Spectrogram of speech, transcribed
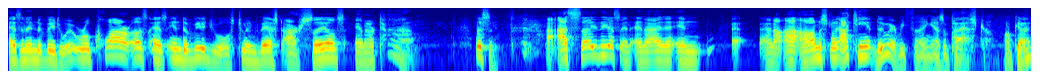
as an individual. It will require us as individuals to invest ourselves and our time. Listen, I, I say this, and, and, I, and, and I, I honestly, I can't do everything as a pastor, okay?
